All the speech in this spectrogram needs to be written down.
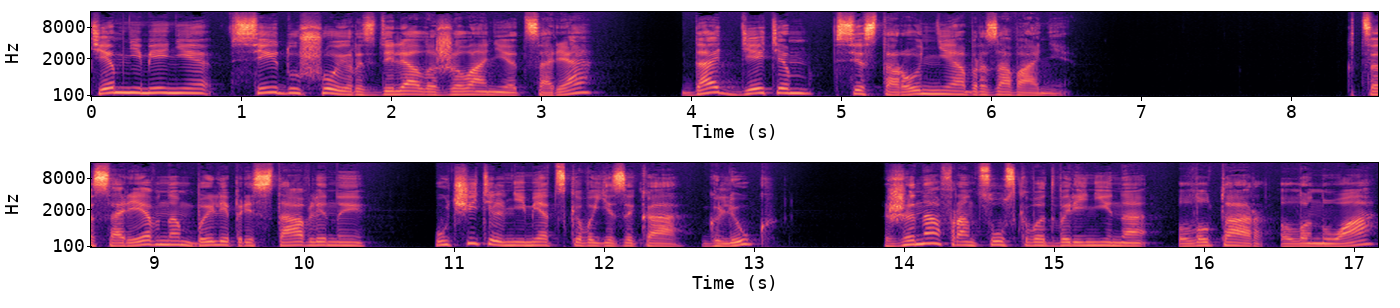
тем не менее всей душой разделяла желание царя дать детям всестороннее образование. К цесаревнам были представлены учитель немецкого языка Глюк, жена французского дворянина Лутар Лануа,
